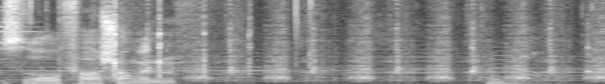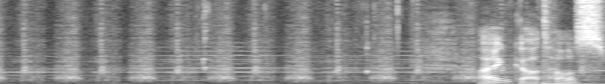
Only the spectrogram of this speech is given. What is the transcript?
So, Forschungen. Ein Garthaus.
